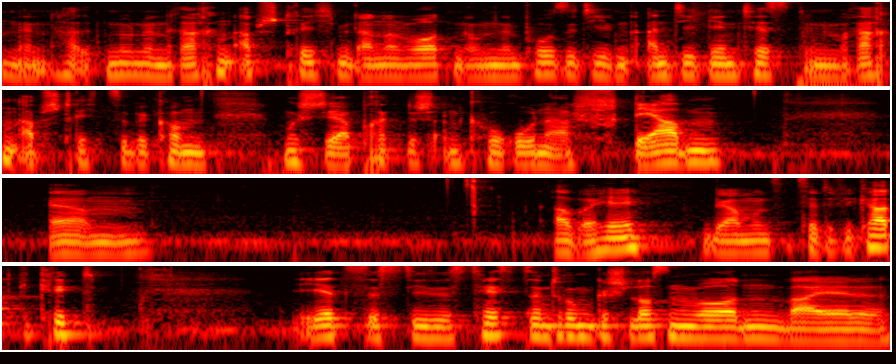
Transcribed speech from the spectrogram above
einen, halt nur einen Rachenabstrich, mit anderen Worten, um einen positiven Antigen-Test im Rachenabstrich zu bekommen, musst du ja praktisch an Corona sterben. Ähm, aber hey, wir haben unser Zertifikat gekriegt Jetzt ist dieses Testzentrum geschlossen worden, weil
